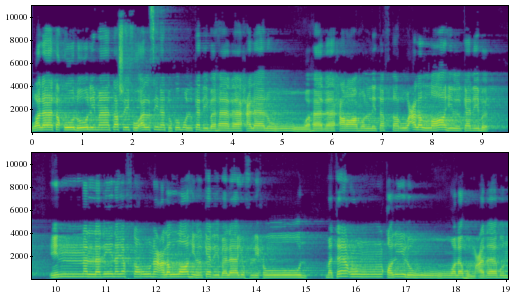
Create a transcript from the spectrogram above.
ولا تقولوا لما تصف ألسنتكم الكذب هذا حلال وهذا حرام لتفتروا على الله الكذب. إن الذين يفترون على الله الكذب لا يفلحون. متاع قليل ولهم عذاب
